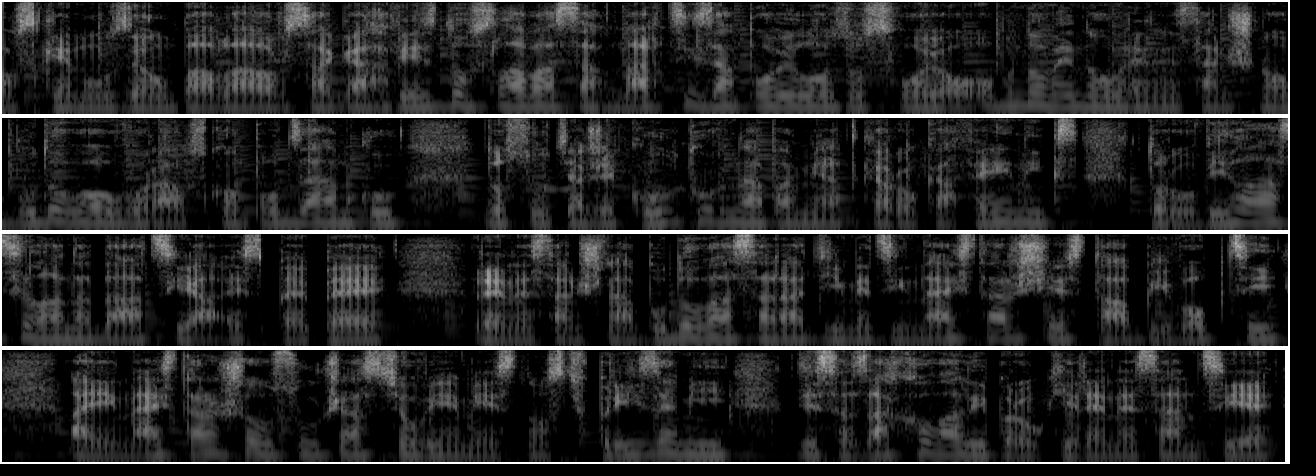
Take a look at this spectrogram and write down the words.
Oravské múzeum Pavla Orsaga Hviezdoslava sa v marci zapojilo so svojou obnovenou renesančnou budovou v Oravskom podzámku do súťaže Kultúrna pamiatka roka Fénix, ktorú vyhlásila nadácia SPP. Renesančná budova sa radí medzi najstaršie stavby v obci a jej najstaršou súčasťou je miestnosť v prízemí, kde sa zachovali prvky renesancie.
